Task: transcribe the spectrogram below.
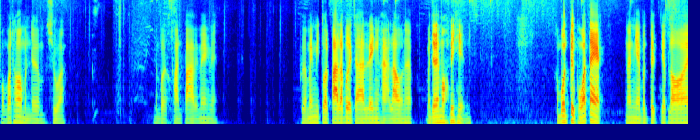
ผมว่าท่อเหมือนเดิมชัวร์ระเบิดควันปลาไปแม่งเลย ผื่อแม่มีตัวปลาระเบิดจะเล็งหาเรานะครับ มันจะได้มองไม่เห็น ข้างบนตึกผมว่าแตก นั่นไงบนตึกเรียบร้อย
